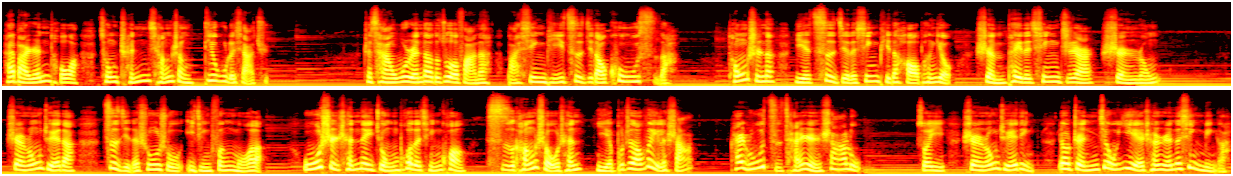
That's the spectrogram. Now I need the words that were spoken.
还把人头啊从城墙上丢了下去。这惨无人道的做法呢，把辛皮刺激到哭死啊！同时呢，也刺激了新皮的好朋友沈佩的亲侄儿沈荣。沈荣觉得自己的叔叔已经疯魔了，无视城内窘迫的情况，死扛守城，也不知道为了啥，还如此残忍杀戮。所以沈荣决定要拯救邺城人的性命啊！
